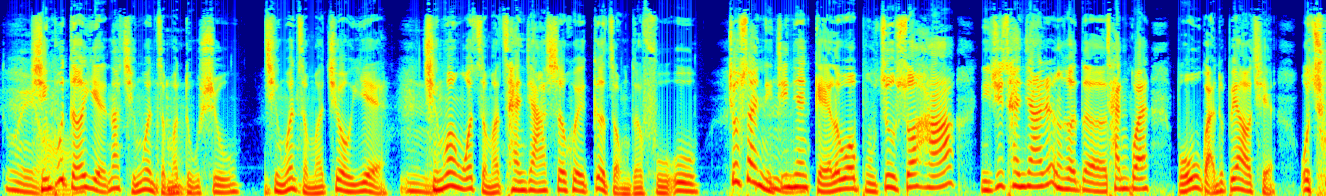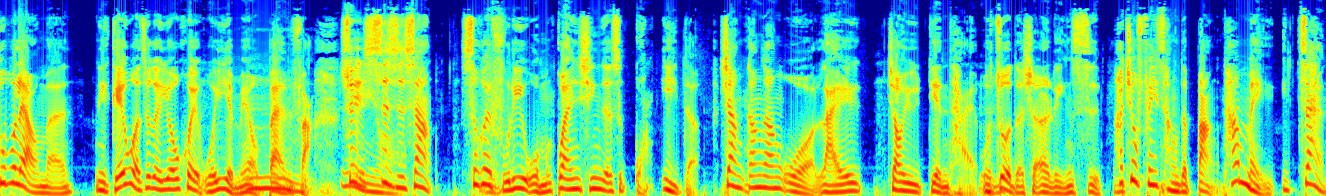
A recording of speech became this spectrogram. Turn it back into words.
对，行不得也。那请问怎么读书？请问怎么就业？嗯请问我怎么参加社会各种的服务？就算你今天给了我补助，说好你去参加任何的参观博物馆都不要钱，我出不了门。你给我这个优惠，我也没有办法。所以事实上，社会福利我们关心的是广义的。像刚刚我来教育电台，我坐的是二零四，他就非常的棒。他每一站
